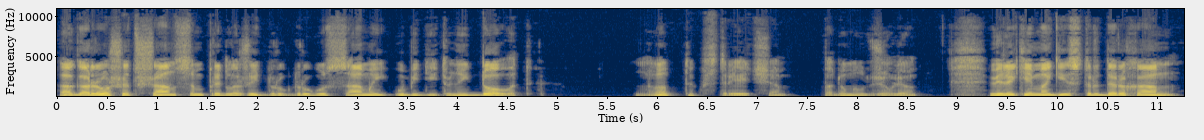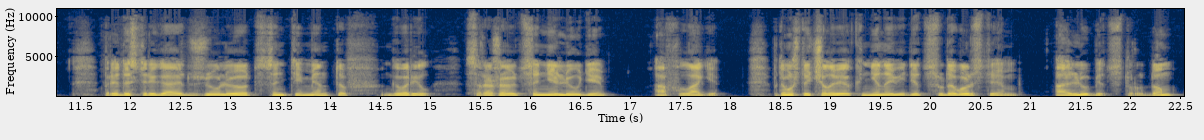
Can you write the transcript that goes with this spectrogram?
огорошит шансом предложить друг другу самый убедительный довод. — Вот так встреча, — подумал Джулио. Великий магистр Дерхан предостерегает Джулио от сантиментов, говорил, сражаются не люди, а флаги, потому что человек ненавидит с удовольствием, а любит с трудом.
